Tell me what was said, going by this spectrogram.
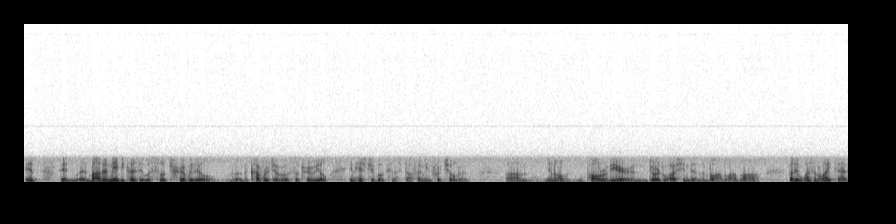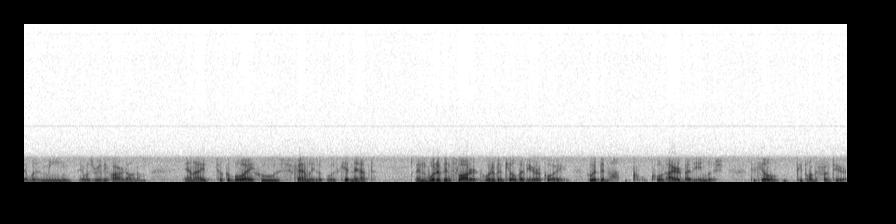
It it, it bothered me because it was so trivial. The, the coverage of it was so trivial in history books and stuff. I mean, for children, um, you know, Paul Revere and George Washington and blah blah blah. But it wasn't like that. It was mean. It was really hard on them. And I took a boy whose family was kidnapped and would have been slaughtered, would have been killed by the Iroquois, who had been quote hired by the English to kill people on the frontier.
